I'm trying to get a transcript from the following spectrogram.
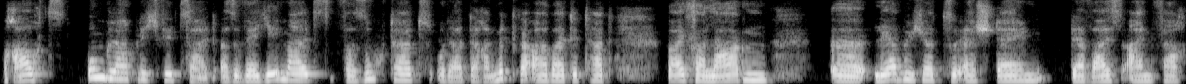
braucht es unglaublich viel Zeit. Also wer jemals versucht hat oder daran mitgearbeitet hat, bei Verlagen äh, Lehrbücher zu erstellen, der weiß einfach,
